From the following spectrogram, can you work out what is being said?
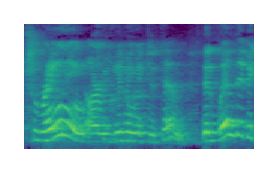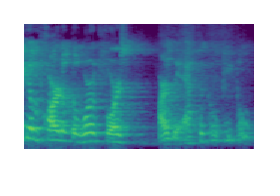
training are we giving it to them? That when they become part of the workforce, are they ethical people?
